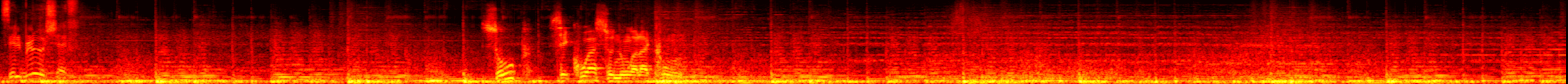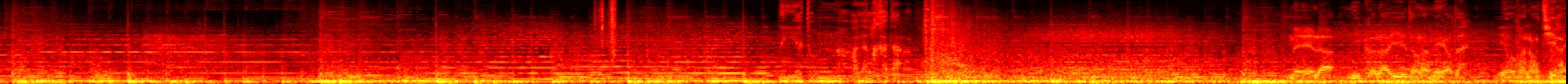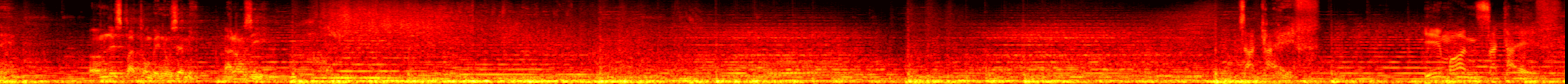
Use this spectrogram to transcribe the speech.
C'est le bleu, chef. Soupe C'est quoi ce nom à la con? On ne laisse pas tomber nos amis. Allons-y. Zakaev. Iman Zakaev.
